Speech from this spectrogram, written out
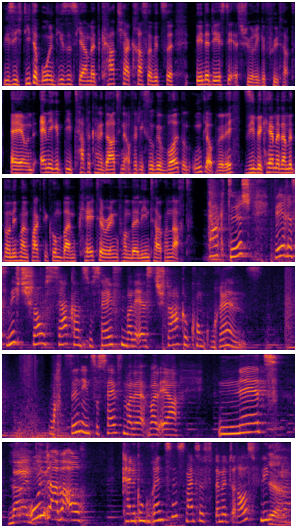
wie sich Dieter Bohlen dieses Jahr mit Katja Krasserwitze in der DSDS-Jury gefühlt hat. Ey, und Emmy gibt die taffe Kandidatin auch wirklich so gewollt und unglaubwürdig. Sie bekäme damit noch nicht mal ein Praktikum beim Catering von Berlin Tag und Nacht. Taktisch wäre es nicht schlau, Serkan zu safen, weil er ist starke Konkurrenz. Macht Sinn, ihn zu safen, weil er, weil er nett Nein, und aber auch keine Konkurrenz ist. Meinst du, damit rausfliegt Ja. oder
